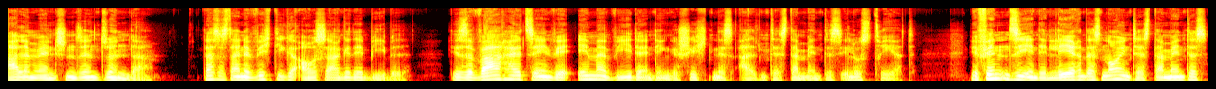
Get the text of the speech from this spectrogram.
Alle Menschen sind Sünder. Das ist eine wichtige Aussage der Bibel. Diese Wahrheit sehen wir immer wieder in den Geschichten des Alten Testamentes illustriert. Wir finden sie in den Lehren des Neuen Testamentes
